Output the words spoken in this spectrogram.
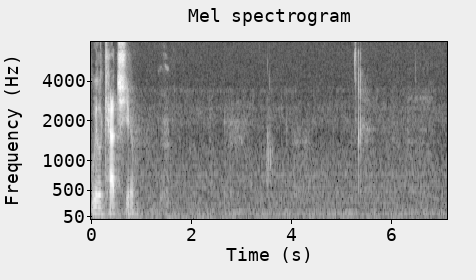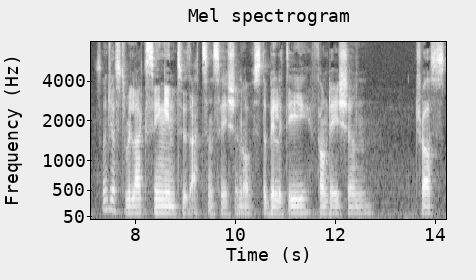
will catch you. So just relaxing into that sensation of stability, foundation, trust,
